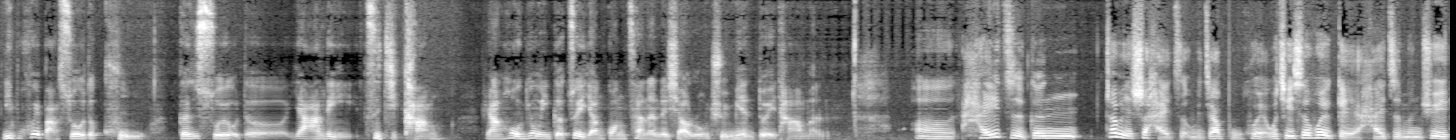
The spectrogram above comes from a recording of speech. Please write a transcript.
你不会把所有的苦跟所有的压力自己扛，然后用一个最阳光灿烂的笑容去面对他们。呃，孩子跟特别是孩子，我比较不会，我其实会给孩子们去。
